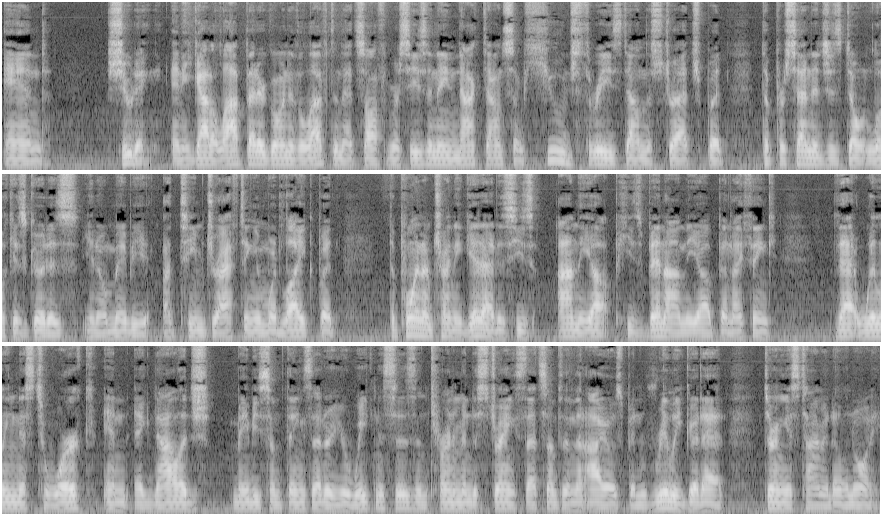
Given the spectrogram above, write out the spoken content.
and shooting. And he got a lot better going to the left in that sophomore season. And he knocked down some huge threes down the stretch, but the percentages don't look as good as, you know, maybe a team drafting him would like. But the point I'm trying to get at is he's on the up. He's been on the up. And I think that willingness to work and acknowledge maybe some things that are your weaknesses and turn them into strengths, that's something that Ayo's been really good at during his time at Illinois.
